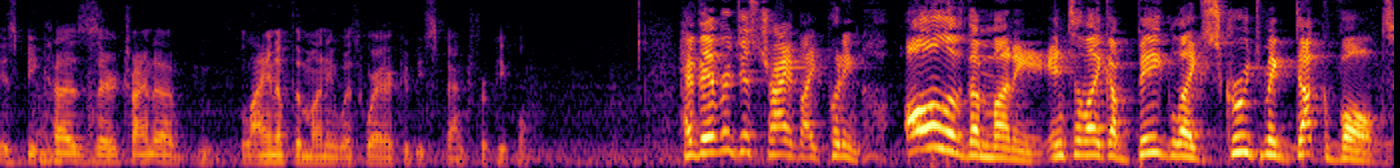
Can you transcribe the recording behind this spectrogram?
is because they're trying to line up the money with where it could be spent for people. Have they ever just tried like putting all of the money into like a big like Scrooge McDuck vault,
